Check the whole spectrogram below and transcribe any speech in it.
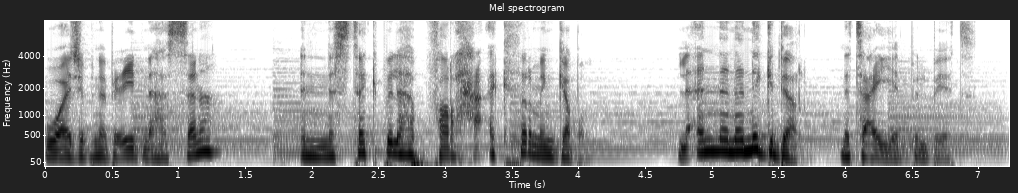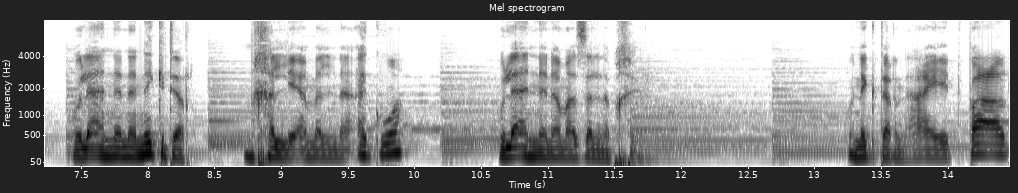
واجبنا بعيدنا هالسنة أن نستقبلها بفرحة أكثر من قبل. لأننا نقدر نتعيد بالبيت ولأننا نقدر نخلي أملنا أقوى ولأننا ما زلنا بخير. ونقدر نعايد بعض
